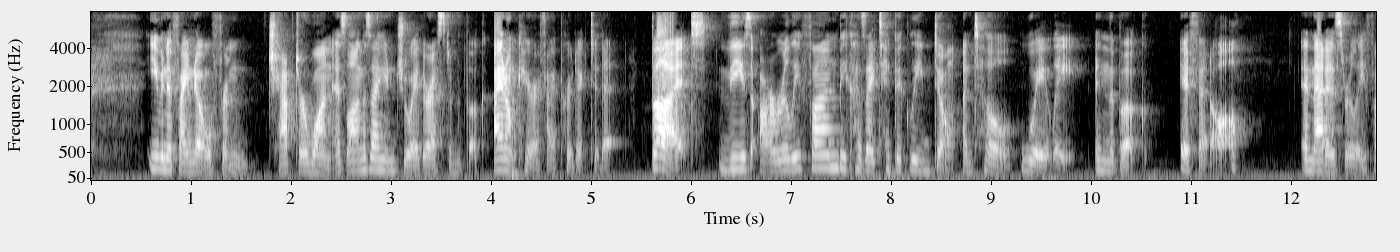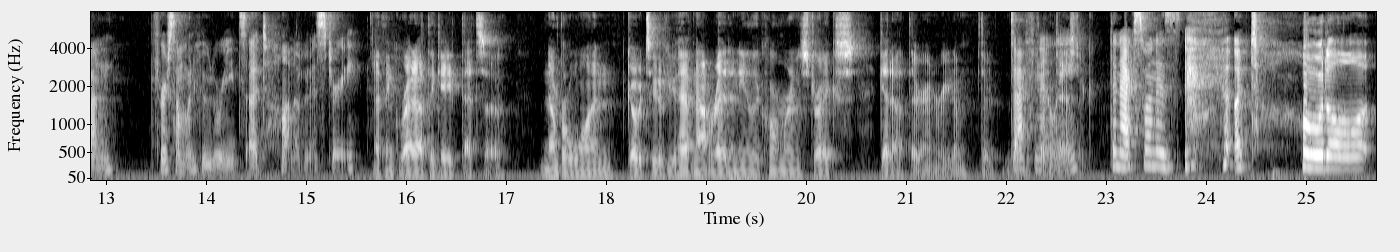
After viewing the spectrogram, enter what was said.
even if i know from chapter one as long as i enjoy the rest of the book i don't care if i predicted it but these are really fun because i typically don't until way late in the book if at all and that is really fun for someone who reads a ton of mystery I think right out the gate, that's a number one go to. If you have not read any of the Cormoran Strikes, get out there and read them. They're, they're Definitely. fantastic. The next one is a total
